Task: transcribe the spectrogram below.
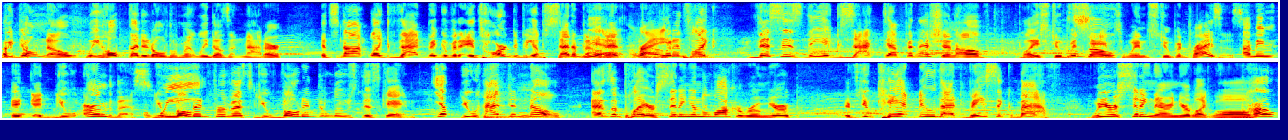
We don't know. We hope that it ultimately doesn't matter. It's not like that big of an it's hard to be upset about Yeah, it. right. But it's like this is the exact definition of play stupid So- games, win stupid prizes. I mean- it, it, you earned this. You We- voted for this. You voted to lose this game. Yep. You had to know as a player sitting in the locker room. You're, if you can't do that basic math, we are sitting there and you're like, well, how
